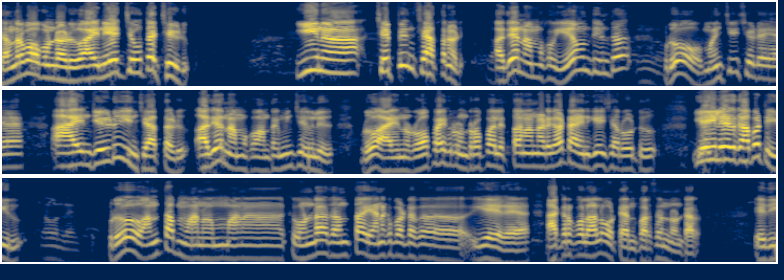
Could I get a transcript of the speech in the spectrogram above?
చంద్రబాబు ఉన్నాడు ఆయన ఏది చెబితే చేయడు. ఈయన చెప్పింది చేస్తున్నాడు అదే నమ్మకం. ఏముంది ఇంటో ఇప్పుడు మంచి చెడయ్యా ఆయన చేయడు ఈయన చేస్తాడు. అదే నమ్మకం. అంతకుమించి ఏం లేదు. ఇప్పుడు ఆయన రూపాయికి రెండు రూపాయలు ఇస్తానన్నాడు కాబట్టి ఆయనకి వేసారు ఓటు వేయలేదు కాబట్టి వేయరు. ఇప్పుడు అంతా మన మనకి ఉండదంతా వెనకబడ్డ ఇయే అగ్రకులాలు ఒక టెన్ పర్సెంట్ ఉంటారు. ఇది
